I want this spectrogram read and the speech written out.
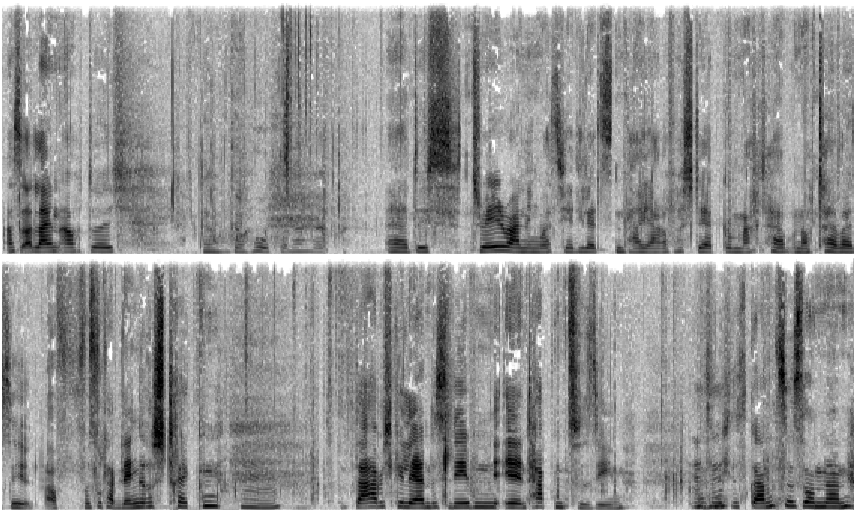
Also allein auch durch, da hoch, da hoch oder? Äh, durchs Trailrunning, was ich ja die letzten paar Jahre verstärkt gemacht habe und auch teilweise auch versucht habe, längere Strecken. Mhm da habe ich gelernt, das Leben in Etappen zu sehen. Also mhm. nicht das Ganze, sondern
